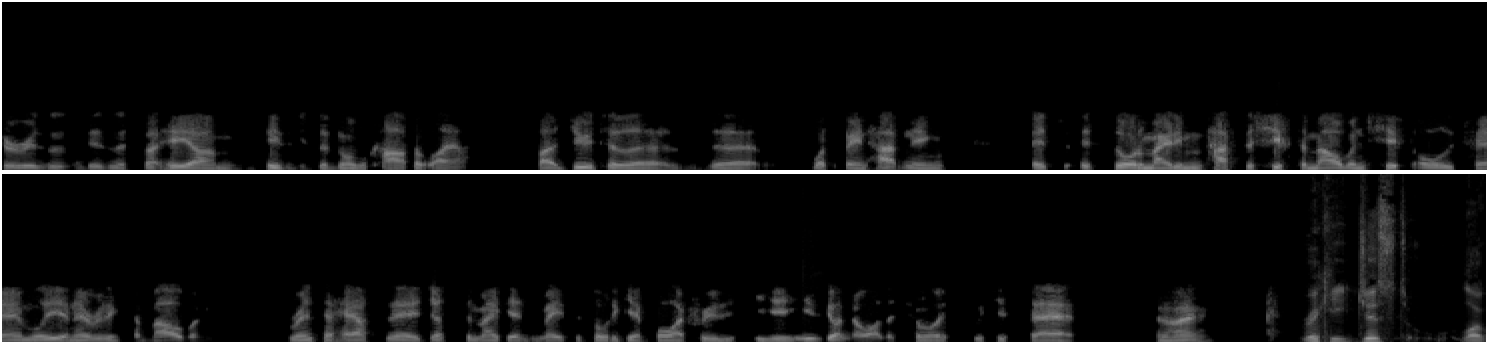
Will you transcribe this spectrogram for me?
tourism business, but he um he's just a normal carpet layer. But due to the the what's been happening, it's it's sort of made him have to shift to Melbourne, shift all his family and everything to Melbourne, rent a house there just to make ends meet to sort of get by through this year. He's got no other choice, which is sad, you know. Ricky, just like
